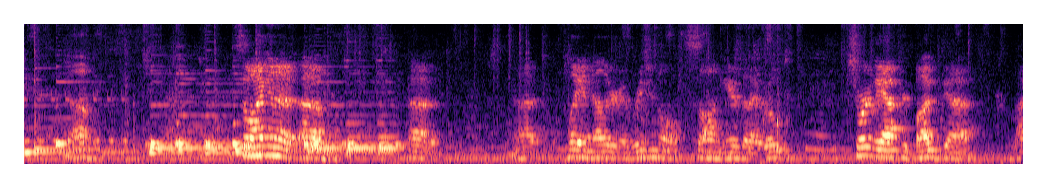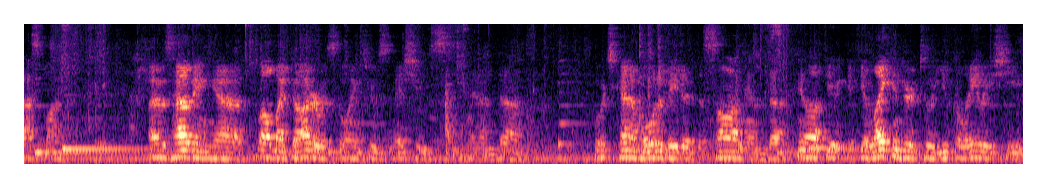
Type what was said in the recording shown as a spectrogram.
Um, so I'm gonna um, uh, uh, play another original song here that I wrote shortly after Bug uh, last month. I was having, uh, well, my daughter was going through some issues, and uh, which kind of motivated the song. And uh, you know, if you if you likened her to a ukulele, she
